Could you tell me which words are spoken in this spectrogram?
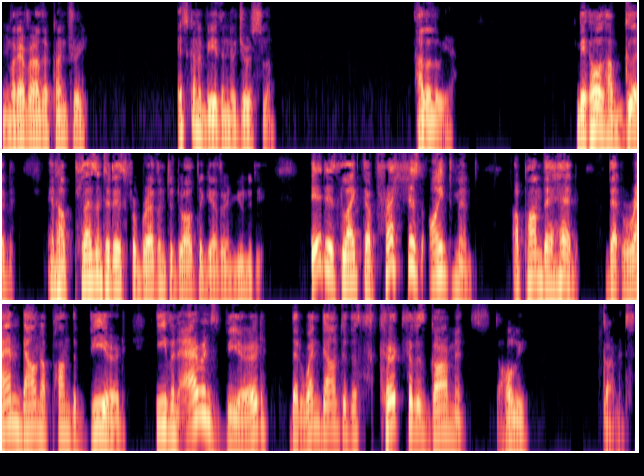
in whatever other country. It's going to be the New Jerusalem. Hallelujah. Behold how good and how pleasant it is for brethren to dwell together in unity. It is like the precious ointment upon the head that ran down upon the beard, even Aaron's beard that went down to the skirts of his garments, the holy garments,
